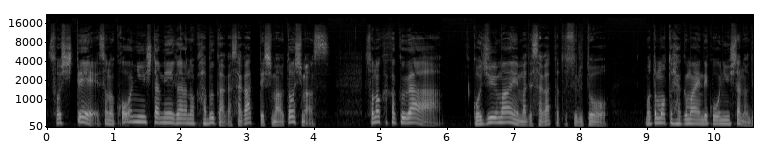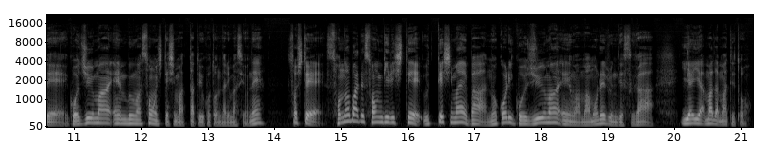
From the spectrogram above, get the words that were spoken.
そしてその購入した銘柄の株価が下がってしまうとします。その価格が50万円まで下がったとするともともと100万円で購入したので50万円分は損してしまったということになりますよね。そしてその場で損切りして売ってしまえば残り50万円は守れるんですがいやいやまだ待てと。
